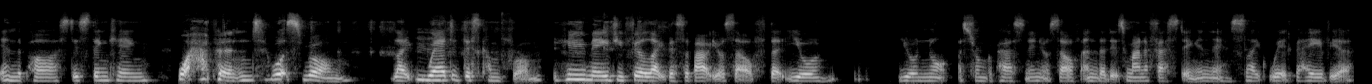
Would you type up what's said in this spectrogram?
in the past is thinking, what happened? What's wrong? Like, mm. where did this come from? Who made you feel like this about yourself that you're you're not a stronger person in yourself and that it's manifesting in this like weird behavior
